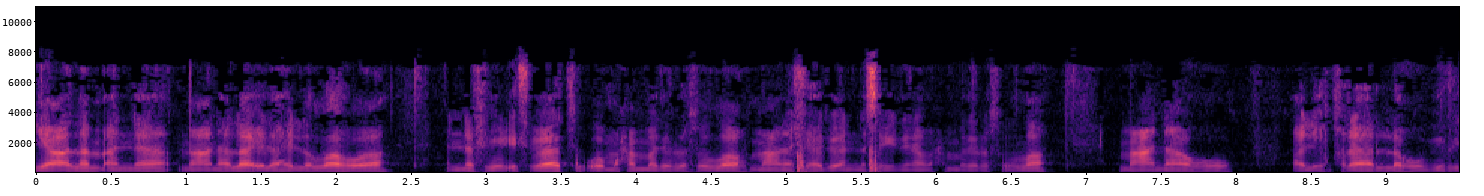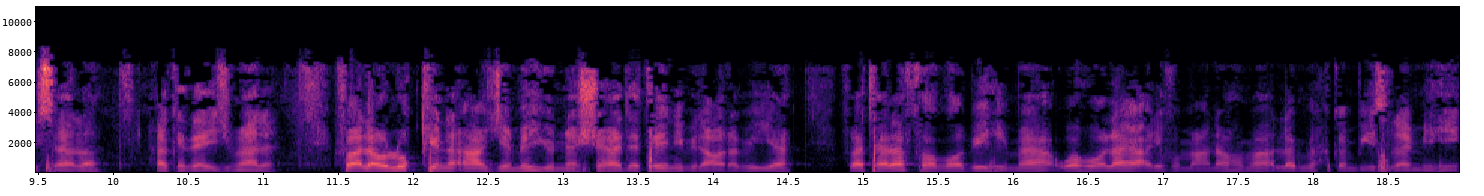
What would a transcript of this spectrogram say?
يعلم أن معنى لا إله إلا الله هو النفي والإثبات ومحمد رسول الله معنى شهد أن سيدنا محمد رسول الله معناه الإقرار له بالرسالة هكذا إجمالا. فلو لقن أعجمي الشهادتين بالعربية فتلفظ بهما وهو لا يعرف معناهما لم يحكم بإسلامه.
